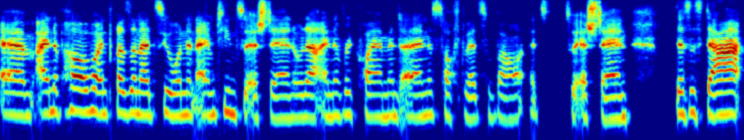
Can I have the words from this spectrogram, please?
ähm, eine PowerPoint-Präsentation in einem Team zu erstellen oder eine Requirement, eine Software zu bauen, äh, zu erstellen, dass es da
